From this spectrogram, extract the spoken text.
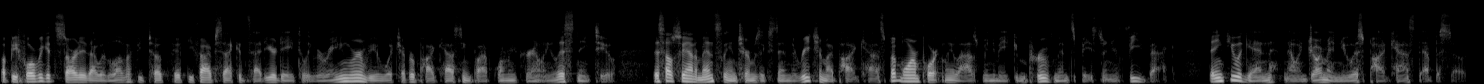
But before we get started, I would love if you took 55 seconds out of your day to leave a rating and review, whichever podcasting platform you're currently listening to. This helps me out immensely in terms of extending the reach of my podcast, but more importantly, allows me to make improvements based on your feedback. Thank you again. Now enjoy my newest podcast episode.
